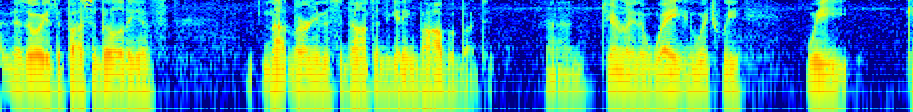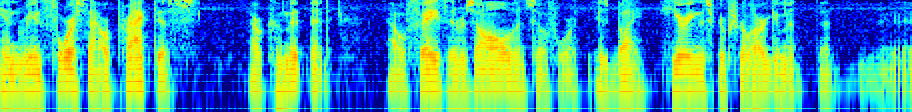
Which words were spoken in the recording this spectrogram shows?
there's always the possibility of not learning the siddhanta and getting bhava, but uh, generally the way in which we we can reinforce our practice, our commitment, our faith and resolve and so forth is by hearing the scriptural argument that uh,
